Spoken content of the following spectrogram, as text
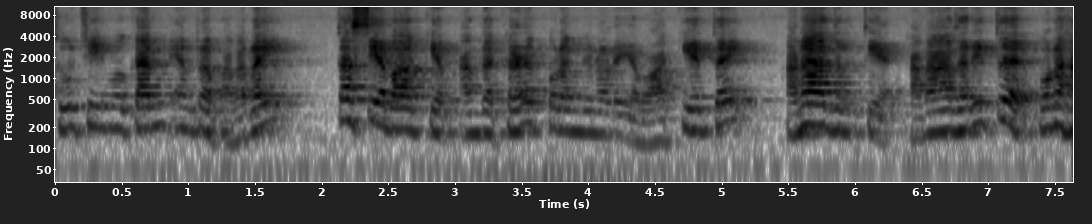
சூச்சிமுகன் என்ற பறவை தஸ்ய வாக்கியம் அந்த கிழக்குரங்கினுடைய வாக்கியத்தை அனாதிருத்திய அனாதரித்து புனக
